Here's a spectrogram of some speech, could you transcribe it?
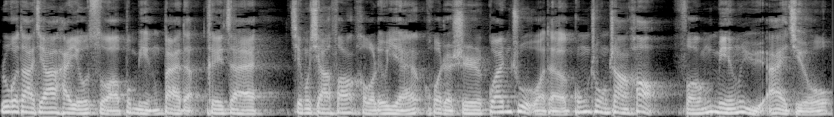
如果大家还有所不明白的，可以在节目下方和我留言，或者是关注我的公众账号“冯明宇艾灸”，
